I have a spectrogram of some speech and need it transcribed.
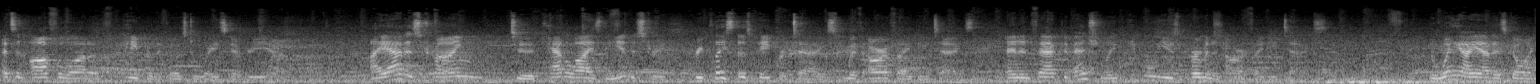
That's an awful lot of paper that goes to waste every year. IATA is trying to catalyze the industry, replace those paper tags with RFID tags. And in fact, eventually, people will use permanent RFID tags. The way IATA is going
